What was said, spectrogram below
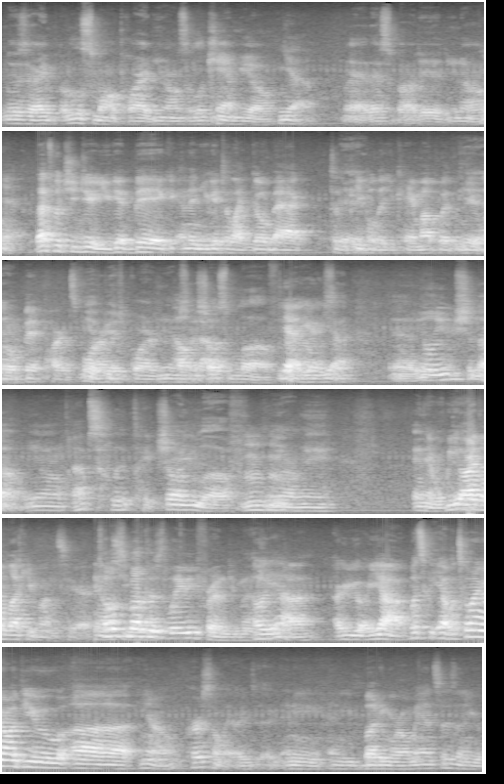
There's like a little small part, you know, it's a little cameo. Yeah. Yeah, that's about it, you know. Yeah. That's what you do. You get big, and then you get to like go back to the Yeah. people that you came up with and do Yeah. little bit parts for Yeah, for 'em. bitch part, you know, Help what I'm it saying? show out. some love. you Yeah, know yeah, yeah. Yeah, you know, you should know, you know, Absolutely. showing you love. Mhm. You know what I mean? And Anyway, we are the lucky ones here. Tell us about this lady friend you met. Oh yeah. Are you? Yeah. What's yeah? What's going on with you? Uh, you know, personally, Are you- any any budding romances? Any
